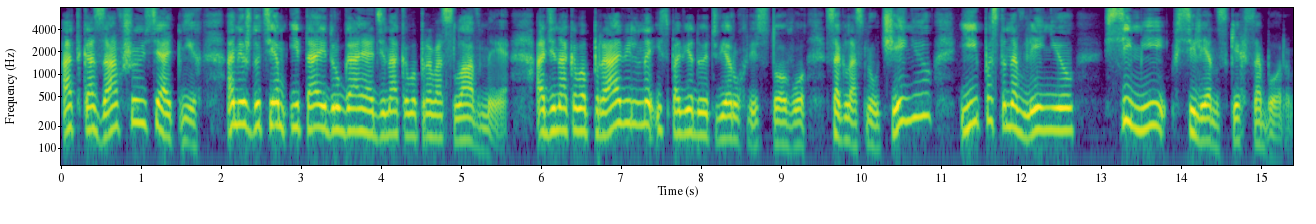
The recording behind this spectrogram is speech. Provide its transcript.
отказавшуюся от них, а между тем и та, и другая одинаково православные, одинаково правильно исповедуют веру Христову, согласно учению и постановлению семи Вселенских соборов.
